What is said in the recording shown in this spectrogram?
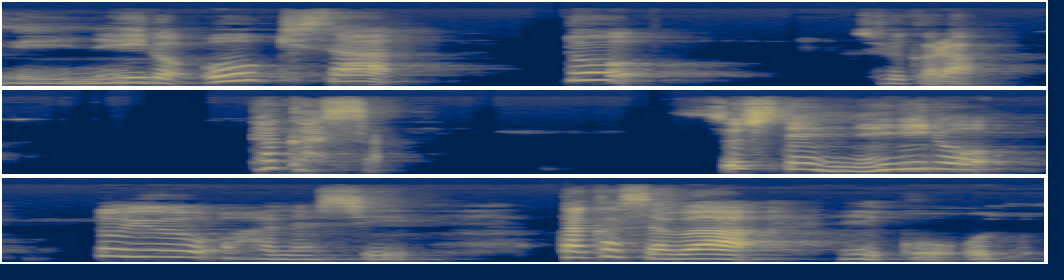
えー、音色、大きさと、それから高さ、そして音色というお話。高さは、えー、こ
